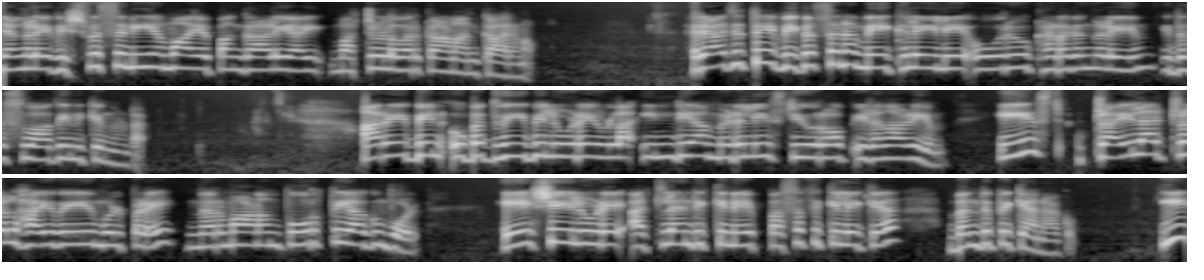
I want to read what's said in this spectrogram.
ഞങ്ങളെ വിശ്വസനീയമായ പങ്കാളിയായി മറ്റുള്ളവർ കാണാൻ കാരണം. രാജ്യത്തെ വികസന മേഖലയിലെ ഓരോ ഘടകങ്ങളെയും ഇത് സ്വാധീനിക്കുന്നുണ്ട്. അറേബ്യൻ ഉപദ്വീപിലൂടെയുള്ള ഇന്ത്യ മിഡിൽ ഈസ്റ്റ് യൂറോപ്പ് ഇടനാഴിയും ഈസ്റ്റ് ട്രൈലാട്രൽ ഹൈവേയും ഉൾപ്പെടെ നിർമ്മാണം പൂർത്തിയാകുമ്പോൾ ഏഷ്യയിലൂടെ അറ്റ്ലാന്റിക്കിനെ പസഫിക്കിലേക്ക് ബന്ധിപ്പിക്കാനാകും. ഈ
